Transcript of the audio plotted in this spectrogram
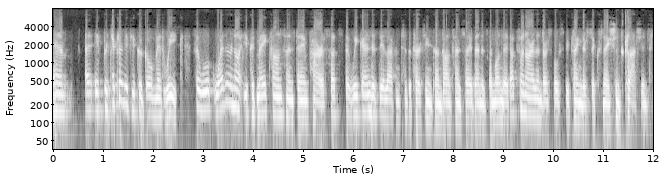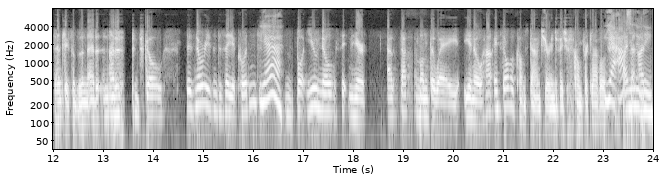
Um, uh, if, particularly if you could go midweek, So whether or not you could make Valentine's Day in Paris, that's the weekend is the 11th to the 13th, and Valentine's Day then is the Monday. That's when Ireland are supposed to be playing their Six Nations clash, incidentally. So there's an edit, an edit to go. There's no reason to say you couldn't. Yeah. But you know, sitting here uh, that's a month away. You know, how, it all comes down to your individual comfort level. Yeah, absolutely. I, I,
